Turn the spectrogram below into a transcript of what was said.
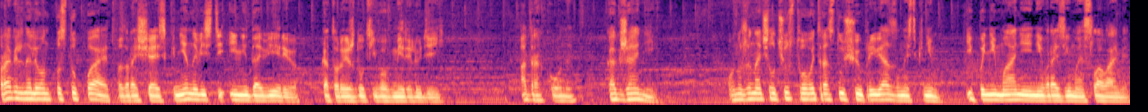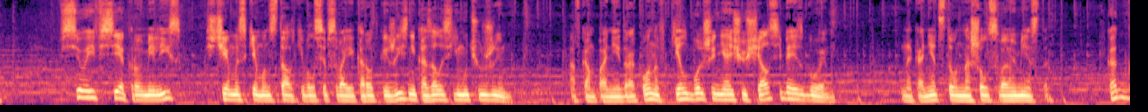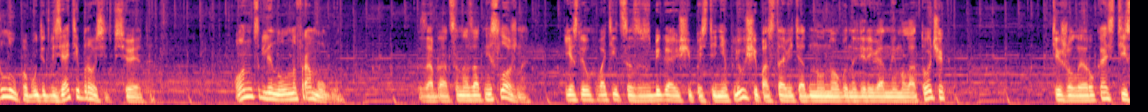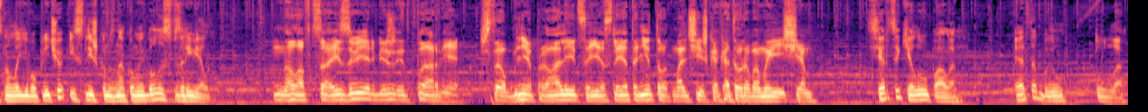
Правильно ли он поступает, возвращаясь к ненависти и недоверию, которые ждут его в мире людей? А драконы? Как же они? — он уже начал чувствовать растущую привязанность к ним и понимание, невыразимое словами. Все и все, кроме Лис, с чем и с кем он сталкивался в своей короткой жизни, казалось ему чужим. А в компании драконов Кел больше не ощущал себя изгоем. Наконец-то он нашел свое место. Как глупо будет взять и бросить все это. Он взглянул на Фрамугу. Забраться назад несложно – если ухватиться за сбегающий по стене плющ и поставить одну ногу на деревянный молоточек, тяжелая рука стиснула его плечо, и слишком знакомый голос взревел. «На ловца и зверь бежит, парни! Чтоб мне провалиться, если это не тот мальчишка, которого мы ищем!» Сердце Кела упало. Это был Тула.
